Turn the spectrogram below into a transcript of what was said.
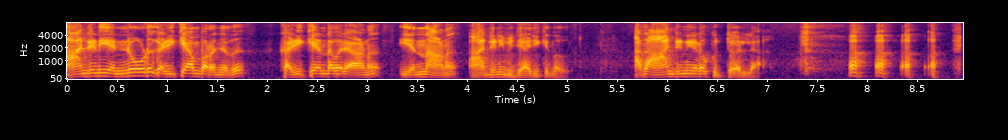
ആന്റണി എന്നോട് കഴിക്കാൻ പറഞ്ഞത് കഴിക്കേണ്ടവരാണ് എന്നാണ് ആന്റണി വിചാരിക്കുന്നത്. അത് ആന്റണിയുടെ കുറ്റമല്ല.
